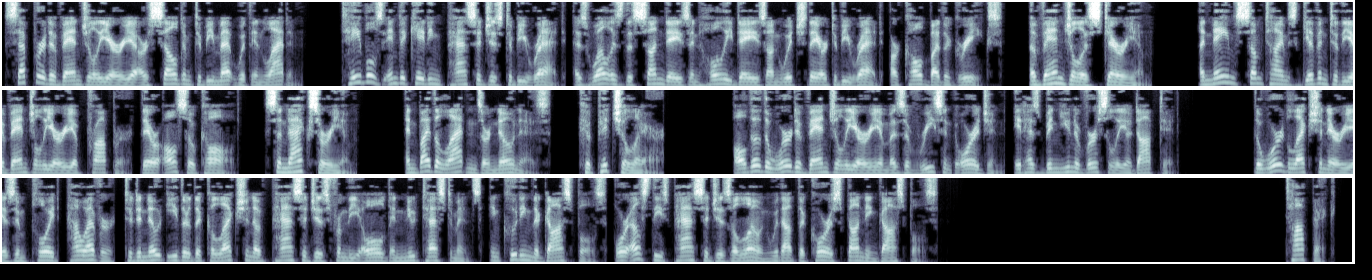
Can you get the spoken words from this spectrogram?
Separate evangeliaria are seldom to be met with in Latin. Tables indicating passages to be read, as well as the Sundays and holy days on which they are to be read, are called by the Greeks, evangelisterium a name sometimes given to the Evangeliaria proper, they are also called synaxarium, and by the Latins are known as capitulare. Although the word evangeliarium is of recent origin, it has been universally adopted. The word lectionary is employed, however, to denote either the collection of passages from the Old and New Testaments, including the Gospels, or else these passages alone without the corresponding Gospels.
